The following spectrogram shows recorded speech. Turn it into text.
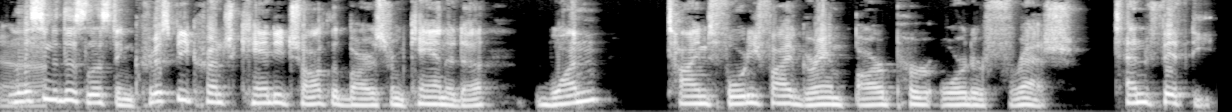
Uh, Listen to this listing: Crispy Crunch candy chocolate bars from Canada. One times forty-five gram bar per order, fresh. Ten fifty.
